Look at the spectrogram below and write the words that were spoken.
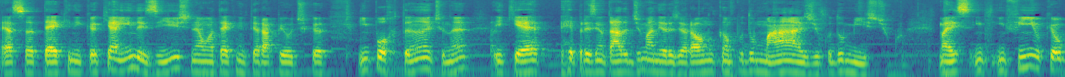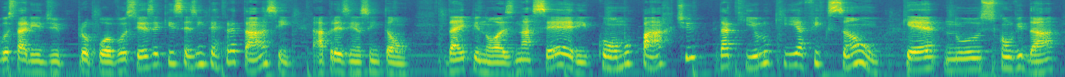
essa técnica que ainda existe, né? uma técnica terapêutica importante né? e que é representada de maneira geral no campo do mágico, do místico. Mas, enfim, o que eu gostaria de propor a vocês é que vocês interpretassem a presença, então, da hipnose na série como parte daquilo que a ficção quer nos convidar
